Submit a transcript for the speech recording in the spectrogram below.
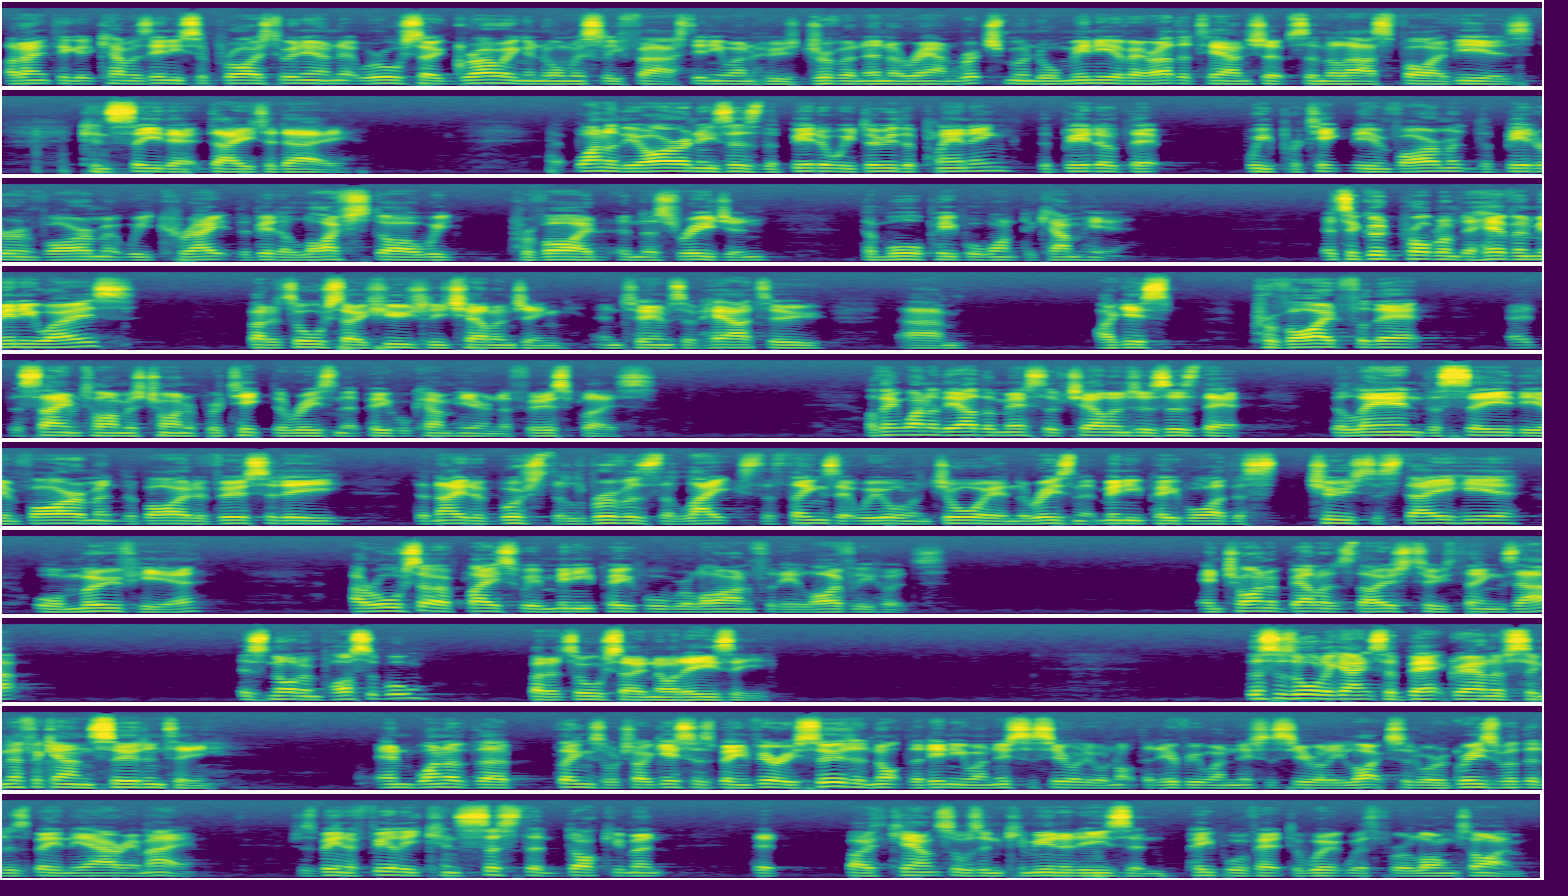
I don't think it comes as any surprise to anyone that we're also growing enormously fast. Anyone who's driven in around Richmond or many of our other townships in the last five years can see that day to day. One of the ironies is the better we do the planning, the better that we protect the environment, the better environment we create, the better lifestyle we provide in this region, the more people want to come here. It's a good problem to have in many ways, but it's also hugely challenging in terms of how to, um, I guess, provide for that at the same time as trying to protect the reason that people come here in the first place. I think one of the other massive challenges is that the land, the sea, the environment, the biodiversity, the native bush, the rivers, the lakes, the things that we all enjoy, and the reason that many people either choose to stay here or move here are also a place where many people rely on for their livelihoods. And trying to balance those two things up is not impossible, but it's also not easy. This is all against a background of significant uncertainty. And one of the things which I guess has been very certain, not that anyone necessarily or not that everyone necessarily likes it or agrees with it, has been the RMA, which has been a fairly consistent document that both councils and communities and people have had to work with for a long time.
